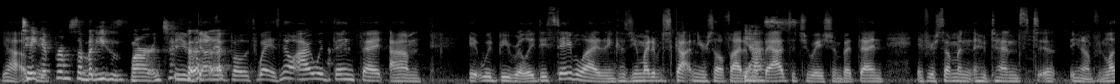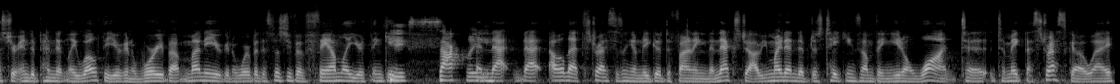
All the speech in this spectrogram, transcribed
yeah. Okay. Take it from somebody who's learned. You've done it both ways. No, I would think that um, it would be really destabilizing because you might have just gotten yourself out of yes. a bad situation. But then, if you're someone who tends to, you know, unless you're independently wealthy, you're going to worry about money. You're going to worry about, especially if you have a family. You're thinking exactly, and that that all that stress isn't going to be good to finding the next job. You might end up just taking something you don't want to to make that stress go away.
